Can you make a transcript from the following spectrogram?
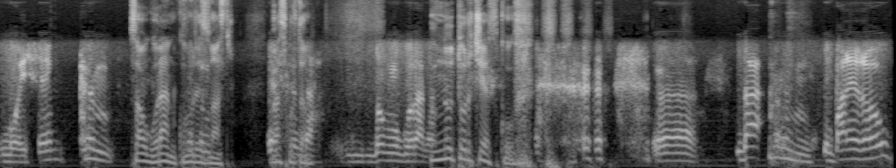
Moise. Sau Guran, cum vreți noastră. Vă ascultăm. Da, domnul Guran. Nu Turcescu. Uh, Da, îmi pare rău,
